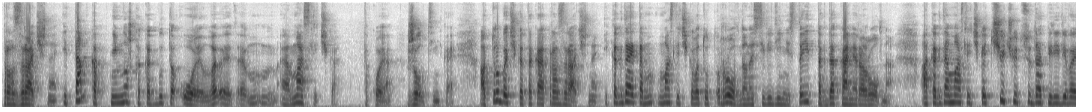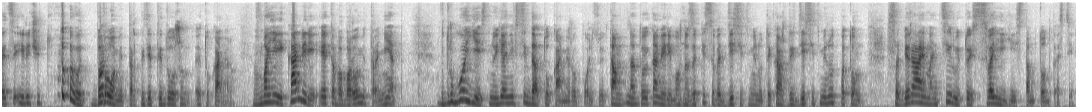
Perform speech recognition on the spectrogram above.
прозрачная, и там как немножко как будто ойл, маслечко такое желтенькое, а трубочка такая прозрачная. И когда эта маслечко вот тут ровно на середине стоит, тогда камера ровно. А когда маслечко чуть-чуть сюда переливается или чуть ну, такой вот барометр, где ты должен эту камеру. В моей камере этого барометра нет. В другой есть, но я не всегда ту камеру пользуюсь. Там на той камере можно записывать 10 минут, и каждые 10 минут потом собирай, монтируй, то есть свои есть там тонкости.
